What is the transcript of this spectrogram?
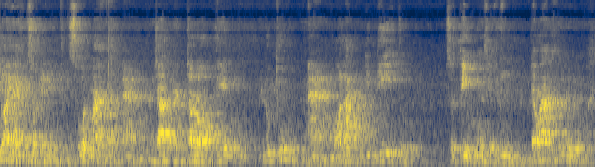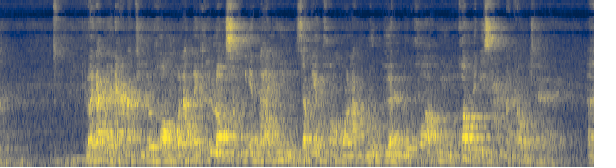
หน่อยอายุสักเป็นส่วนมากนะอ่าจะจะร้องเพลงลูกทุ่งอ่าหมอลำอินดี้สตริงนี่สิอืมแต่ว่าคือน้อยนักน้อยหนาบางทีเราห้องหมอลำเนี่ยคือร้องสำเนียงได้อืมสำเนียงของหมอลำลูกเอื้อนลูกข้ออืมข้อเป็นอีสานมันเท่าใช่อ่า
